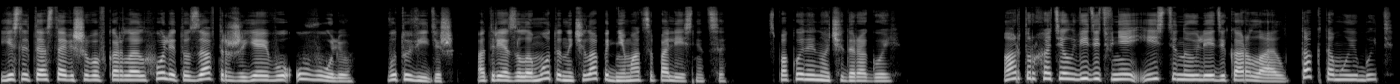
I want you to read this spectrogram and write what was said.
«Если ты оставишь его в Карлайл-холле, то завтра же я его уволю. Вот увидишь», — отрезала Мот и начала подниматься по лестнице. «Спокойной ночи, дорогой». Артур хотел видеть в ней истинную леди Карлайл, так тому и быть.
